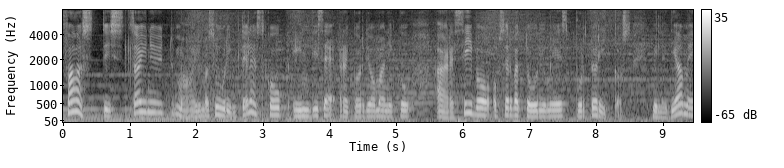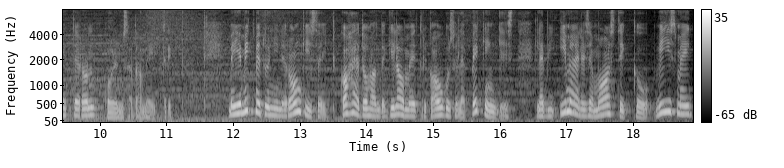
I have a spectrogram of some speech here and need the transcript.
Fastist sai nüüd maailma suurim teleskoop endise rekordiomaniku Arecibo observatooriumi ees Puerto Ricos, mille diameeter on kolmsada meetrit. meie mitmetunnine rongisõit kahe tuhande kilomeetri kaugusele Pekingist läbi imelise maastiku viis meid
